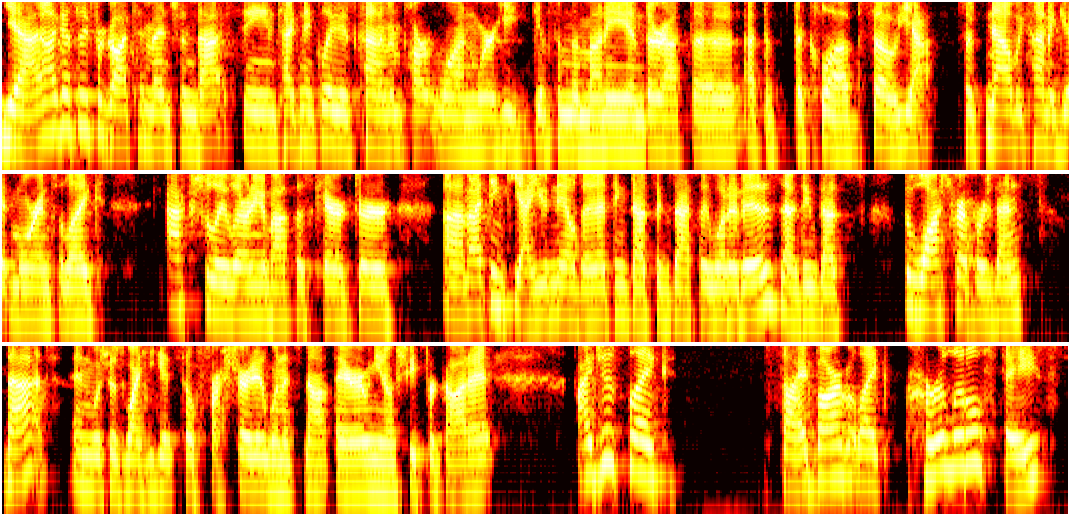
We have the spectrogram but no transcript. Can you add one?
Yeah, and I guess we forgot to mention that scene technically is kind of in part one where he gives them the money and they're at the at the, the club. So yeah. So now we kind of get more into like actually learning about this character. Um, I think yeah, you nailed it. I think that's exactly what it is. And I think that's the watch represents that, and which is why he gets so frustrated when it's not there. And you know, she forgot it. I just like sidebar, but like her little face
